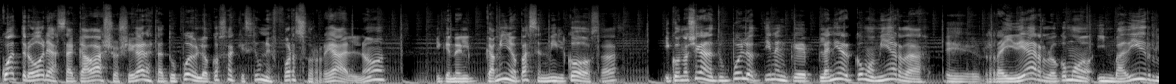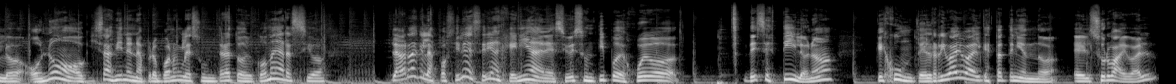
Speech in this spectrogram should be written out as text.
cuatro horas a caballo llegar hasta tu pueblo, cosa que sea un esfuerzo real, ¿no? Y que en el camino pasen mil cosas. Y cuando llegan a tu pueblo tienen que planear cómo mierda eh, reidearlo, cómo invadirlo o no, o quizás vienen a proponerles un trato de comercio. La verdad que las posibilidades serían geniales si hubiese un tipo de juego de ese estilo, ¿no? Que junte el revival que está teniendo el survival,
